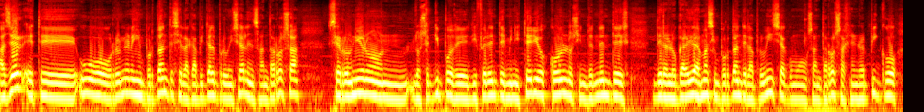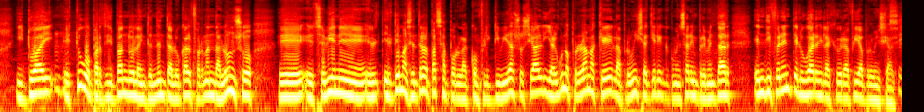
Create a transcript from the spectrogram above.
Ayer este, hubo reuniones importantes en la capital provincial, en Santa Rosa. Se reunieron los equipos de diferentes ministerios con los intendentes de las localidades más importantes de la provincia, como Santa Rosa, General Pico y Tuay. Estuvo participando la intendenta local Fernanda Alonso. Eh, eh, se viene el, el, tema central pasa por la conflictividad social y algunos programas que la provincia quiere comenzar a implementar en diferentes lugares de la geografía provincial. Sí.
